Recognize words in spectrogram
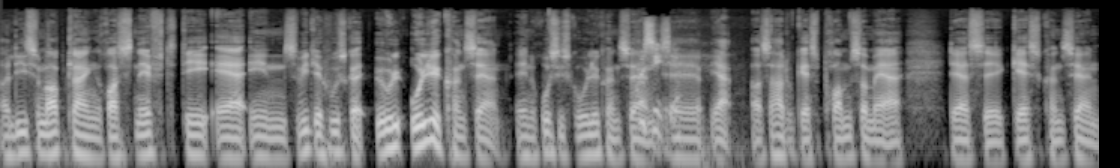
Og lige som opklaring, Rosneft, det er en, så vidt jeg husker, oliekoncern, en russisk oliekoncern. Præcis, ja. Øh, ja. Og så har du Gazprom, som er deres øh, gaskoncern.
